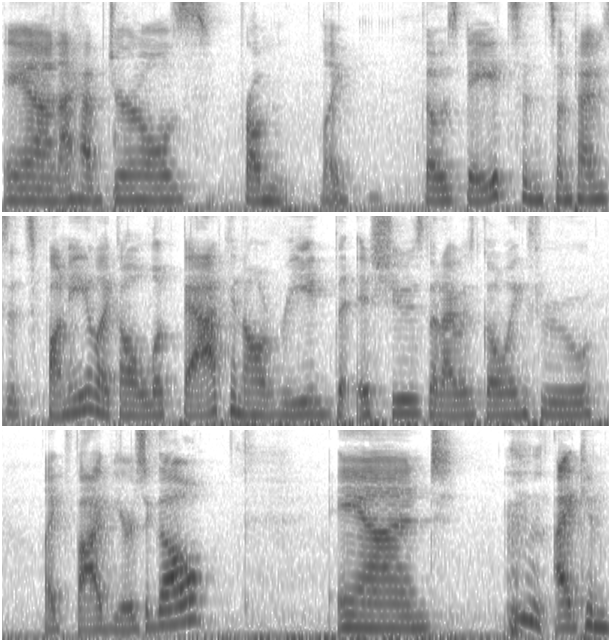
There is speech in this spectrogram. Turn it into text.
and i have journals from like those dates and sometimes it's funny like i'll look back and i'll read the issues that i was going through like five years ago and I can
